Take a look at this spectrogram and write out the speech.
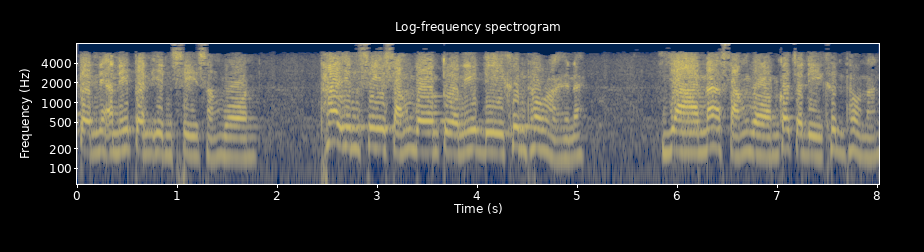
เป็นนี่อันนี้เป็นอินทรีย์สังวรถ้าอินทรีย์สังวรตัวนี้ดีขึ้นเท่าไหร่นะญาณสังวรก็จะดีขึ้นเท่านั้น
